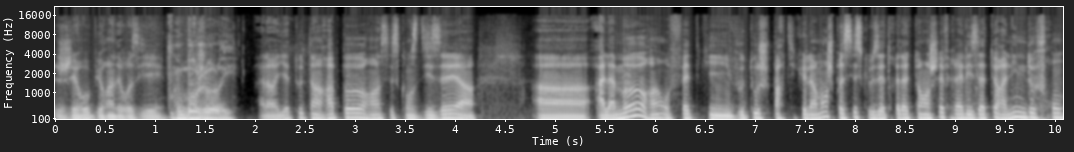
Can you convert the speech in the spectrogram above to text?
Géraud Burin Desrosiers. Bonjour, oui. Alors, il y a tout un rapport, hein, c'est ce qu'on se disait, à, à, la mort, hein, au fait qui vous touche particulièrement. Je précise que vous êtes rédacteur en chef et réalisateur à Ligne de Front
